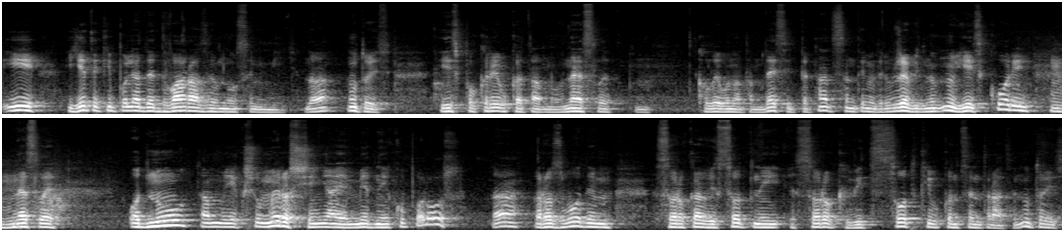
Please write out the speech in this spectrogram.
І є такі поля, де два рази вносимо мідь. Да? Ну, тобто, є покривка, там внесли, коли вона там 10-15 сантиметрів, вже від, ну, є корінь, внесли одну, там, якщо ми розчиняємо мідний купорос, да, розводимо 40%, 40% концентрації. Ну, тобто,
